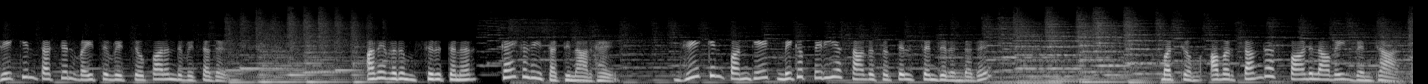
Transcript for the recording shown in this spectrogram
ஜேக்கின் தட்டில் வைத்துவிட்டு பறந்து விட்டது அனைவரும் சிரித்தனர் கைகளை தட்டினார்கள். ஜேக்கின் பங்கேட் மிகப்பெரிய சாகசத்தில் சென்றிருந்தது. மற்றும் அவர் தங்க ஸ்பாடுலாவை வென்றார்.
